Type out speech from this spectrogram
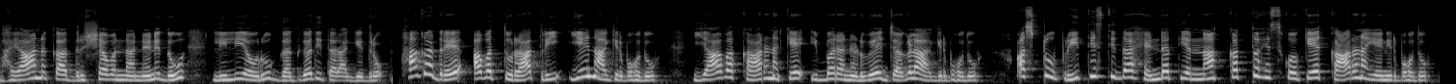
ಭಯಾನಕ ದೃಶ್ಯವನ್ನ ನೆನೆದು ಲಿಲಿ ಅವರು ಗದ್ಗದಿತರಾಗಿದ್ರು. ಹಾಗಾದ್ರೆ ಅವತ್ತು ರಾತ್ರಿ ಏನಾಗಿರಬಹುದು? ಯಾವ ಕಾರಣಕ್ಕೆ ಇಬ್ಬರ ನಡುವೆ ಜಗಳ ಆಗಿರಬಹುದು? ಅಷ್ಟು ಪ್ರೀತಿಸ್ತಿದ್ದ ಹೆಂಡತಿಯನ್ನ ಕತ್ತು ಹಿಸ್ಕೋಕೆ ಕಾರಣ ಏನಿರಬಹುದು?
